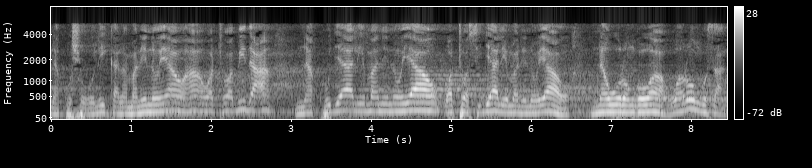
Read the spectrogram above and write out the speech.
na kushughulika na maneno yao hawa watu wa bid'a na kujali maneno yao watu wasijali maneno yao na urongo wao warongo sana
